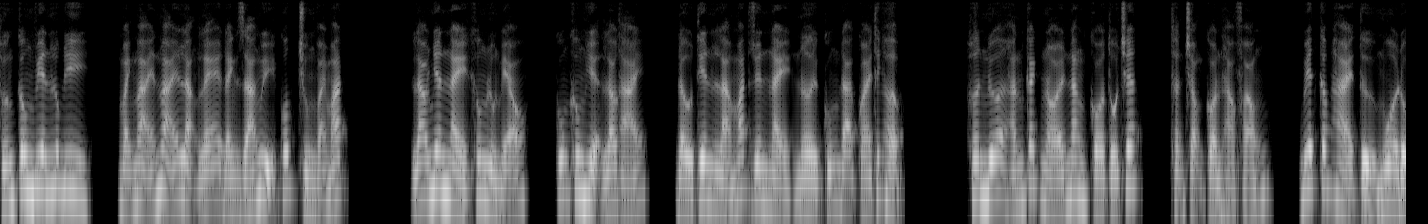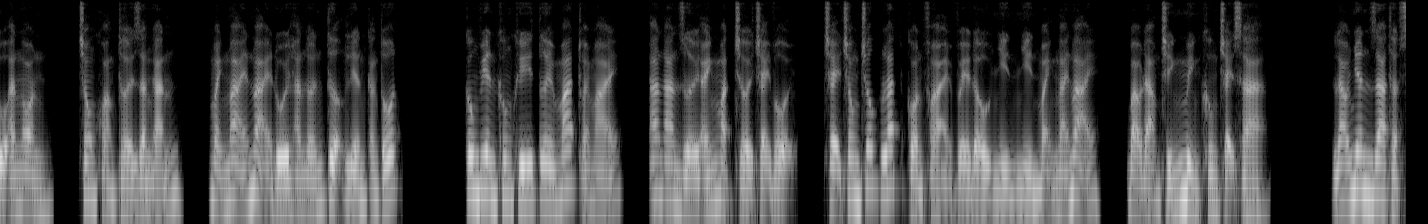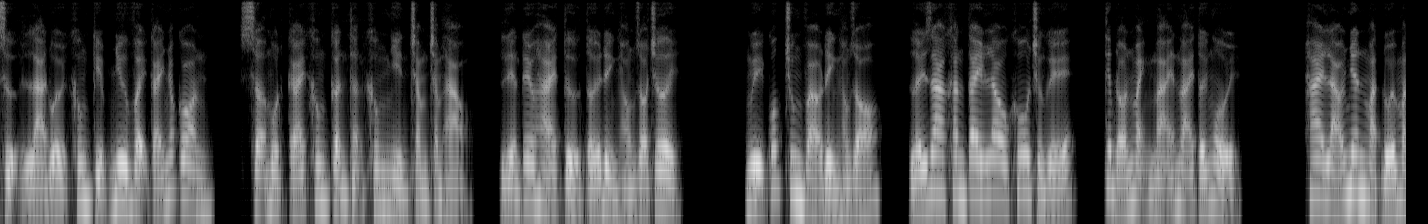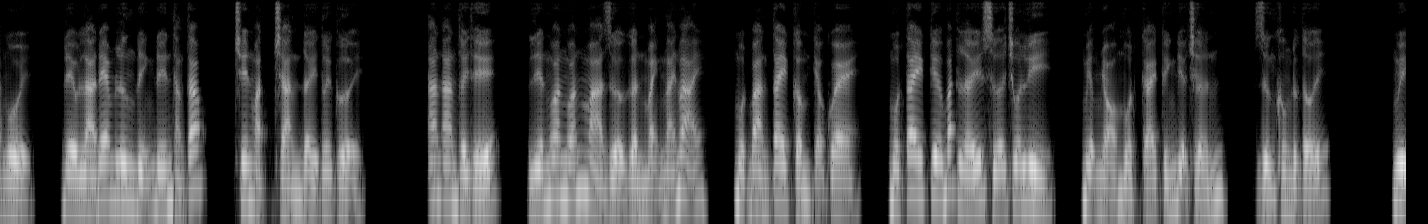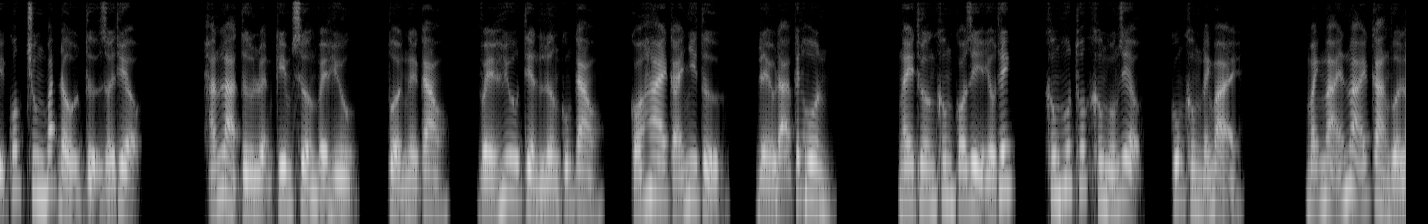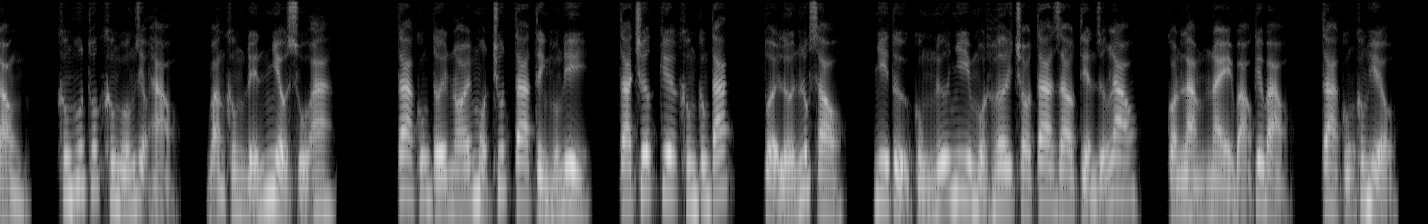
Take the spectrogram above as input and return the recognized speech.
Hướng công viên lúc đi, mạnh mãi mãi lặng lẽ đánh giá ngụy quốc trung vài mắt. Lão nhân này không lùn béo, cũng không hiện lao thái, đầu tiên là mắt duyên này nơi cũng đã quái thích hợp. Hơn nữa hắn cách nói năng có tố chất, thận trọng còn hào phóng, biết cấp hài tử mua đồ ăn ngon, trong khoảng thời gian ngắn, mạnh mãi mãi đối hắn ấn tượng liền càng tốt. Công viên không khí tươi mát thoải mái, an an dưới ánh mặt trời chạy vội, chạy trong chốc lát còn phải về đầu nhìn nhìn mạnh mãi mãi, bảo đảm chính mình không chạy xa. Lão nhân ra thật sự là đuổi không kịp như vậy cái nhóc con, sợ một cái không cẩn thận không nhìn chằm chằm hảo, liền kêu hải tử tới đỉnh hóng gió chơi. Ngụy Quốc Trung vào đỉnh hóng gió, lấy ra khăn tay lau khô trường ghế, tiếp đón mạnh mãi mãi tới ngồi. Hai lão nhân mặt đối mặt ngồi, đều là đem lưng định đến thẳng tắp, trên mặt tràn đầy tươi cười. An An thấy thế, liền ngoan ngoãn mà rửa gần mạnh mãi mãi, một bàn tay cầm kẹo que, một tay kia bắt lấy sữa chua ly, miệng nhỏ một cái kính địa chấn, dừng không được tới. Ngụy Quốc Trung bắt đầu tự giới thiệu. Hắn là từ luyện kim xưởng về hưu, tuổi người cao, về hưu tiền lương cũng cao, có hai cái nhi tử, đều đã kết hôn. Ngày thường không có gì yêu thích, không hút thuốc không uống rượu, cũng không đánh bài. Mạnh mãi mãi càng vừa lòng, không hút thuốc không uống rượu hảo, bằng không đến nhiều số A. Ta cũng tới nói một chút ta tình huống đi, ta trước kia không công tác, tuổi lớn lúc sau, nhi tử cùng nữ nhi một hơi cho ta giao tiền dưỡng lão, còn làm này bảo kia bảo, ta cũng không hiểu.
